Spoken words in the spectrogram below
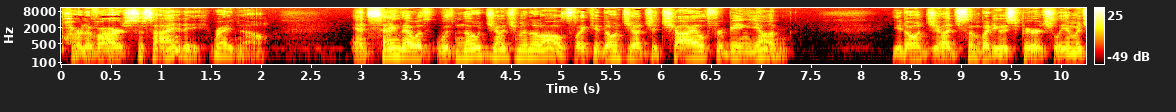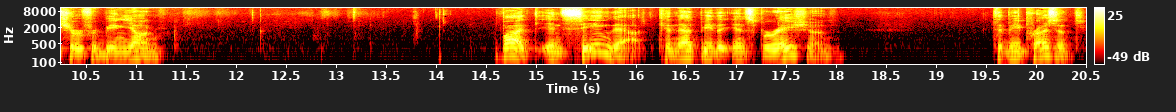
part of our society right now. And saying that with, with no judgment at all. It's like you don't judge a child for being young. You don't judge somebody who's spiritually immature for being young. But in seeing that, can that be the inspiration to be present,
